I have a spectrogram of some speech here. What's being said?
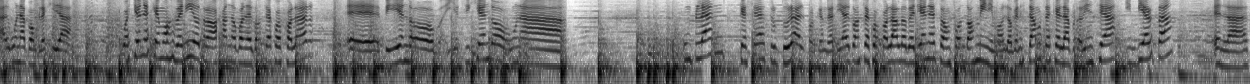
alguna complejidad cuestiones que hemos venido trabajando con el Consejo Escolar, eh, pidiendo y exigiendo una, un plan que sea estructural, porque en realidad el Consejo Escolar lo que tiene son fondos mínimos. Lo que necesitamos es que la provincia invierta en las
